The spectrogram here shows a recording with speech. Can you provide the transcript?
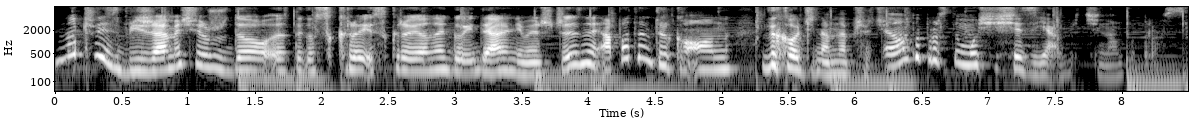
No, czyli zbliżamy się już do tego skroj, skrojonego idealnie mężczyzny, a potem tylko on wychodzi nam naprzeciw. On po prostu musi się zjawić, no po prostu.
